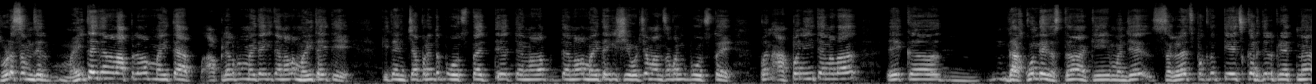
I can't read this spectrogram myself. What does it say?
थोडं समजेल. माहीत आहे त्यांना आपल्याला माहीत आहे. आपल्याला पण माहीत आहे की त्यांना माहीत आहे ते की त्यांच्यापर्यंत पोहोचत आहेत ते त्यांना त्यांना माहीत आहे की शेवटच्या माणसापर्यंत पोहोचतंय. पण आपणही त्यांना एक दाखवून द्यायचं असतं ना की म्हणजे सगळेच फक्त तेच करतील प्रयत्न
